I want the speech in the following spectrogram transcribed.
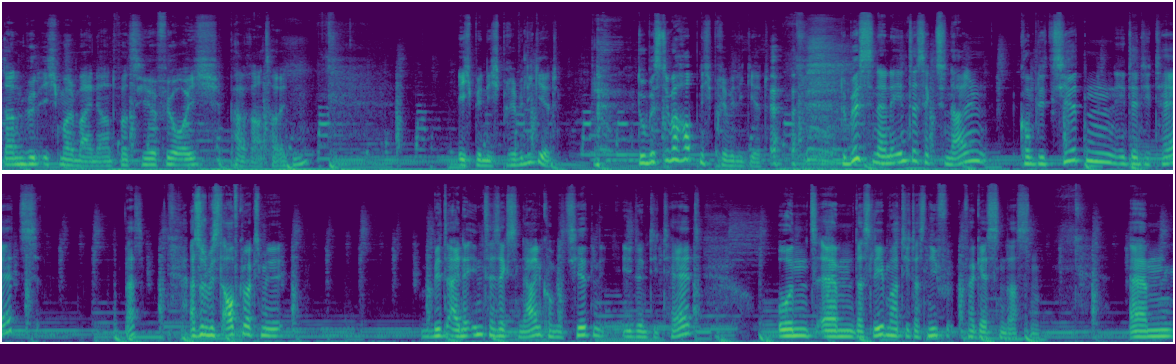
dann würde ich mal meine Antwort hier für euch parat halten. Ich bin nicht privilegiert. Du bist überhaupt nicht privilegiert. Du bist in einer intersektionalen, komplizierten Identität. Was? Also du bist aufgewachsen mit, mit einer intersektionalen, komplizierten Identität und ähm, das Leben hat dich das nie vergessen lassen. Ähm,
